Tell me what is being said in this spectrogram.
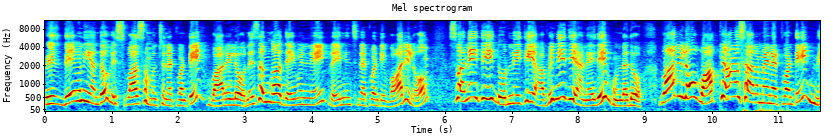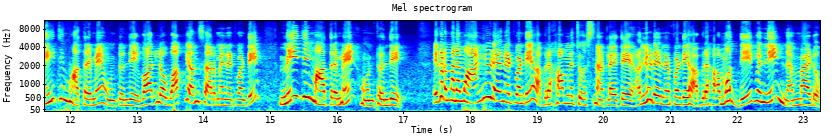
దేవుని యందు విశ్వాసం ఉంచినటువంటి వారిలో నిజంగా దేవుని ప్రేమించినటువంటి వారిలో స్వనీతి దుర్నీతి అవినీతి అనేది ఉండదు. వారిలో వాక్యానుసారమైనటువంటి నీతి మాత్రమే ఉంటుంది. వారిలో వాక్యానుసారమైనటువంటి నీతి మాత్రమే ఉంటుంది. ఇక్కడ మనము అన్యుడైనటువంటి అబ్రహాంను చూసినట్లయితే అన్యుడైనటువంటి అబ్రహాము దేవుణ్ణి నమ్మాడు.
